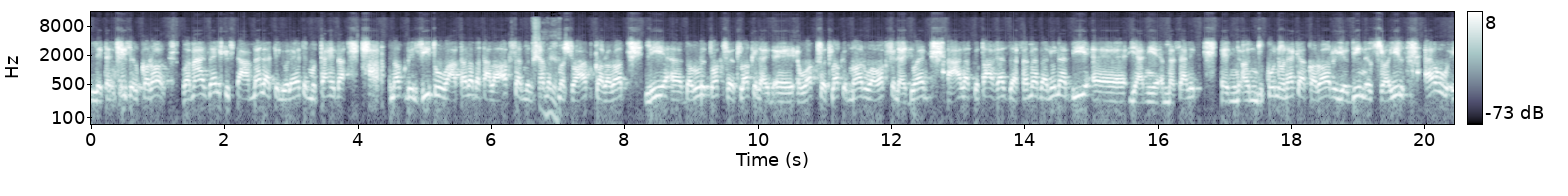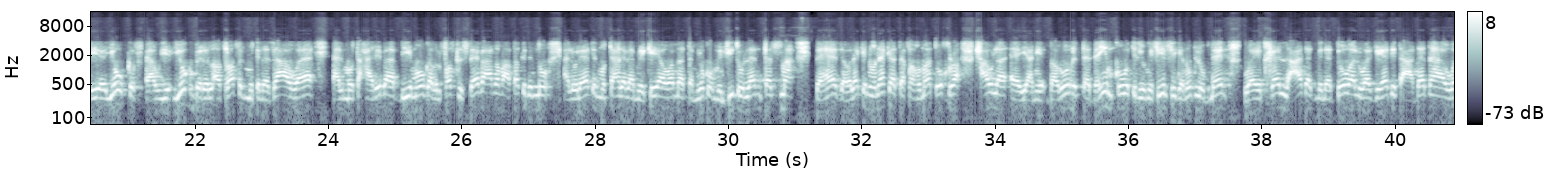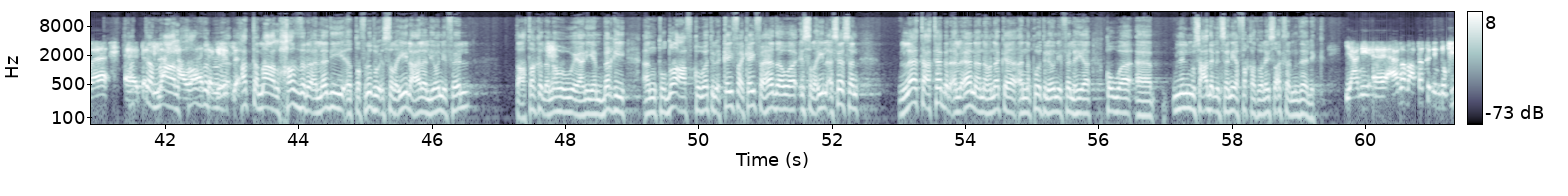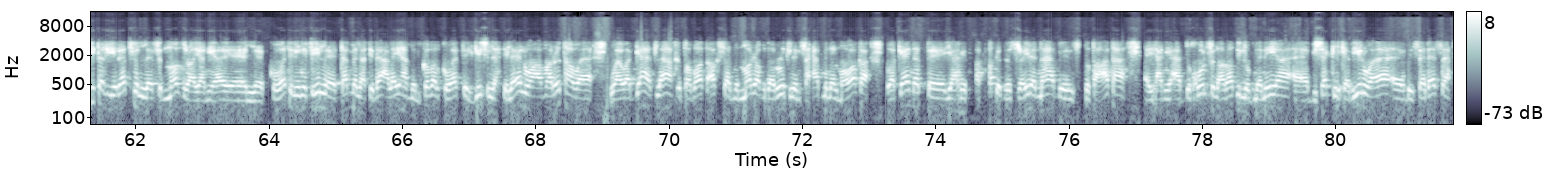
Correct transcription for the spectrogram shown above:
لتنفيذ القرار. ومع ذلك استعملت الولايات المتحدة حق نقض الفيتو واعترضت على أكثر من خمس. مشروعات قرارات لضرورة وقف إطلاق وقف إطلاق النار ووقف العدوان على قطاع غزة. فما بالنا ب يعني مسألة إن أن يكون هناك قرار يدين إسرائيل أو يوقف أو يجبر الأطراف المتنازعة والمتحاربة بموجب الفصل السابع. أنا بعتقد إنه الولايات المتحدة الأمريكية وما تملكه من فيتو لن تسمح بهذا ولكن هناك تفاهمات أخرى حول يعني ضرورة تدعيم قوة اليونيفيل في جنوب لبنان وإدخال عدد من الدول وزيادة اعدادها وتسليحها وتجهيزها. حتى مع الحظر الذي تفرضه إسرائيل على اليونيفيل تعتقد أنه يعني ينبغي أن تضاعف قوات كيف كيف هذا وإسرائيل أساسا؟ لا تعتبر الآن أن هناك أن قوة اليونيفيل هي قوة للمساعدة الإنسانية فقط وليس أكثر من ذلك. يعني أنا بعتقد إنه في تغييرات في في النظرة يعني قوات اليونيفيل تم الاعتداء عليها من قبل قوات الجيش الاحتلال وأمرتها ووجهت لها خطابات أكثر من مرة بضرورة الانسحاب من المواقع. وكانت يعني تعتقد إسرائيل إنها باستطاعتها يعني الدخول في الأراضي اللبنانية بشكل كبير وبسلاسه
